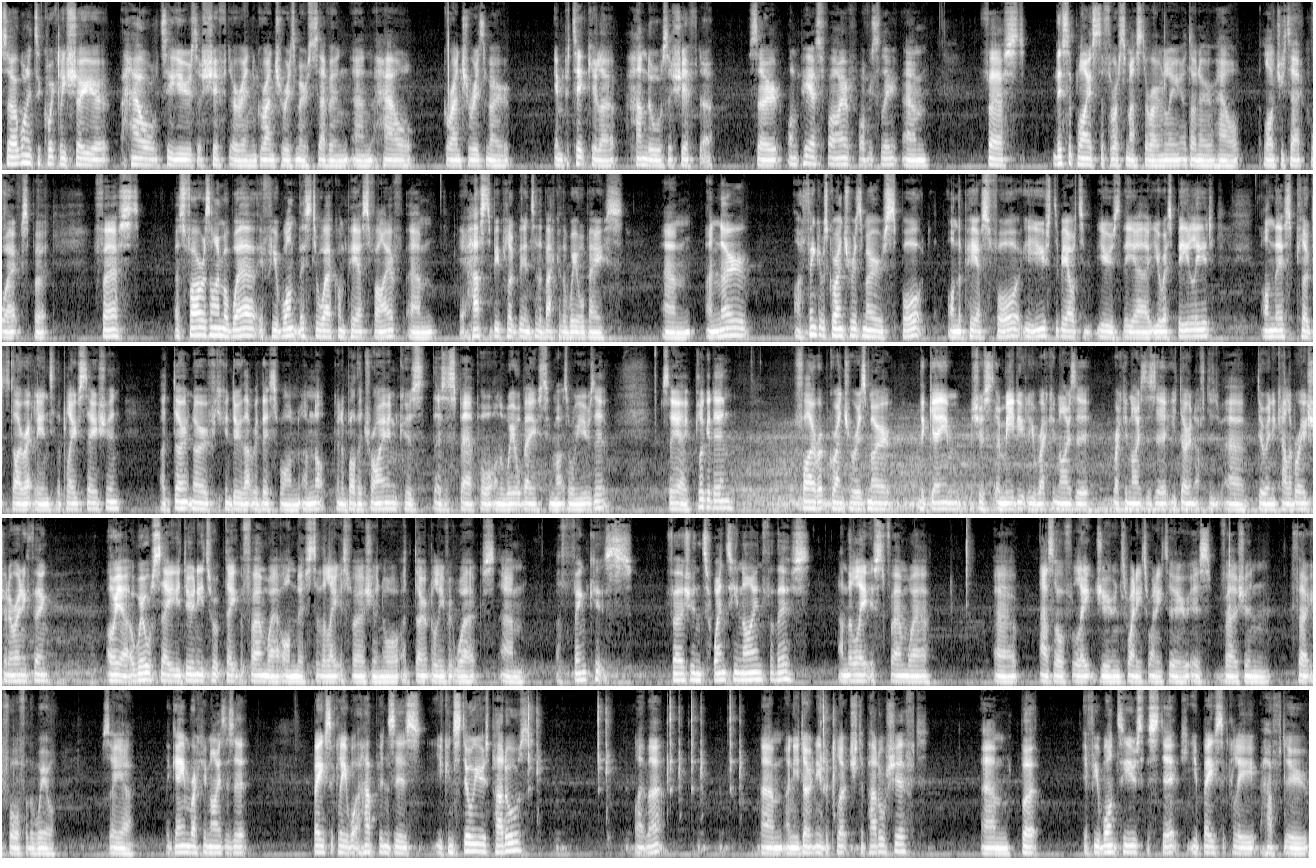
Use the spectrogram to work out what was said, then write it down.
So I wanted to quickly show you how to use a shifter in Gran Turismo 7 and how Gran Turismo in particular handles a shifter. So on PS5 obviously, um, first this applies to Thrustmaster only. I don't know how Logitech works but first as far as I'm aware if you want this to work on PS5 um, it has to be plugged into the back of the wheelbase um, I know, I think it was Gran Turismo Sport on the PS4. You used to be able to use the uh, USB lead on this plugged directly into the PlayStation. I don't know if you can do that with this one. I'm not going to bother trying because there's a spare port on the wheelbase. You might as well use it. So yeah, plug it in, fire up Gran Turismo. The game just immediately recognize it recognizes it. You don't have to uh, do any calibration or anything. Oh yeah, I will say you do need to update the firmware on this to the latest version or I don't believe it works. Um, I think it's version 29 for this and the latest firmware uh, as of late June 2022 is version 34 for the wheel. So yeah, the game recognizes it. Basically what happens is you can still use paddles like that um, and you don't need the clutch to paddle shift. Um, but if you want to use the stick you basically have to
